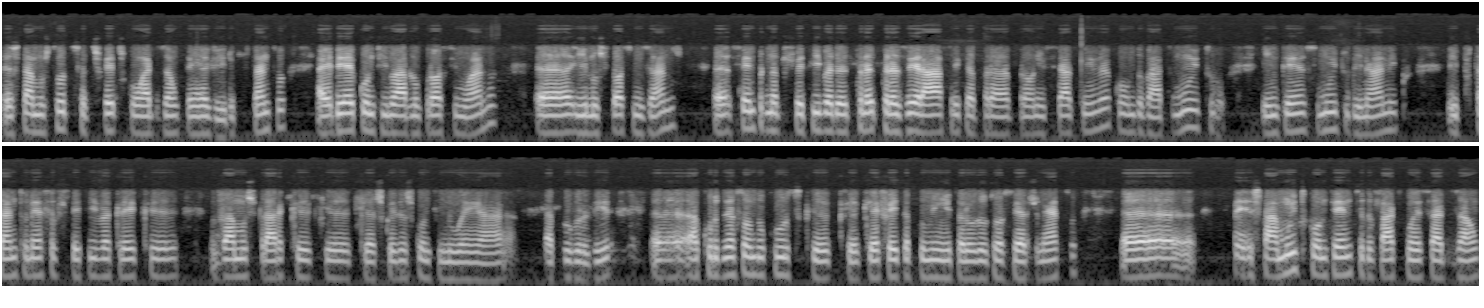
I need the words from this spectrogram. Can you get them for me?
estamos todos satisfeitos com a adesão que tem havido. Portanto, a ideia é continuar no próximo ano uh, e nos próximos anos, uh, sempre na perspectiva de tra trazer a África para, para a Universidade de Coimbra, com um debate muito intenso, muito dinâmico, e, portanto, nessa perspectiva, creio que vamos esperar que, que, que as coisas continuem a, a progredir. Uh, a coordenação do curso, que, que, que, é feita por mim e pelo Dr. Sérgio Neto, uh, está muito contente, de facto, com essa adesão,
